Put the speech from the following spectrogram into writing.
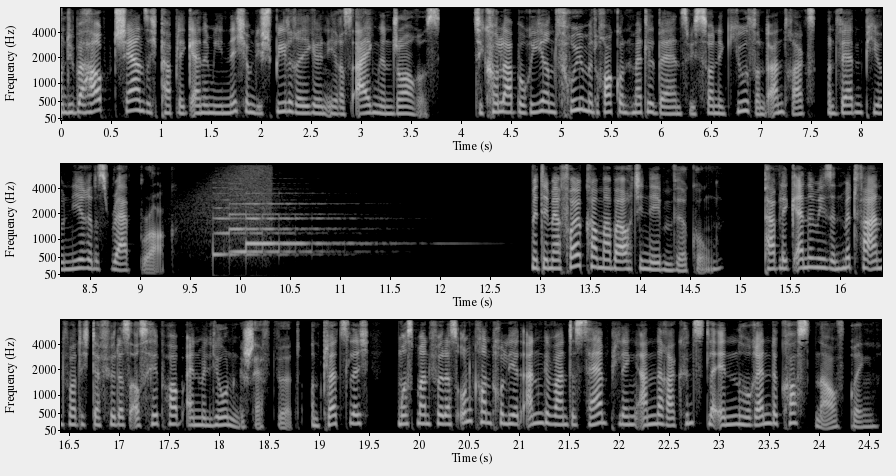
Und überhaupt scheren sich Public Enemy nicht um die Spielregeln ihres eigenen Genres. Sie kollaborieren früh mit Rock- und Metal-Bands wie Sonic Youth und Anthrax und werden Pioniere des Rap-Rock. Mit dem Erfolg kommen aber auch die Nebenwirkungen. Public Enemy sind mitverantwortlich dafür, dass aus Hip-Hop ein Millionengeschäft wird. Und plötzlich muss man für das unkontrolliert angewandte Sampling anderer KünstlerInnen horrende Kosten aufbringen.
